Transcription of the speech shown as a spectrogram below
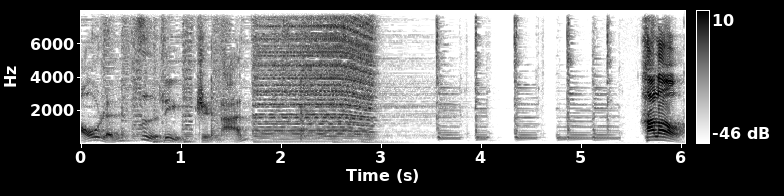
潮人自律指南》。Hello，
